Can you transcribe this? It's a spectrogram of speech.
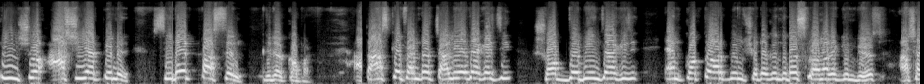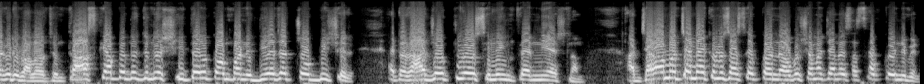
তিনশো আশি আর পেমেন্ট সিলেট পার্সেন্ট যেটা কপার আজকে ফ্যানটা চালিয়ে দেখাইছি, শব্দ বিন দেখাইছি এন্ড কত আরপিএম সেটা কিন্তু আসসালাম আলাইকুম ভিউয়ার্স আশা করি ভালো আছেন। তো আজকে আপনাদের জন্য শীতল কোম্পানি দুই হাজার চব্বিশের একটা রাজকীয় সিলিং ফ্যান নিয়ে আসলাম। আর যারা আমার চ্যানেল এখনও সাবস্ক্রাইব করেন অবশ্যই আমার চ্যানেল সাবস্ক্রাইব করে নেবেন।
